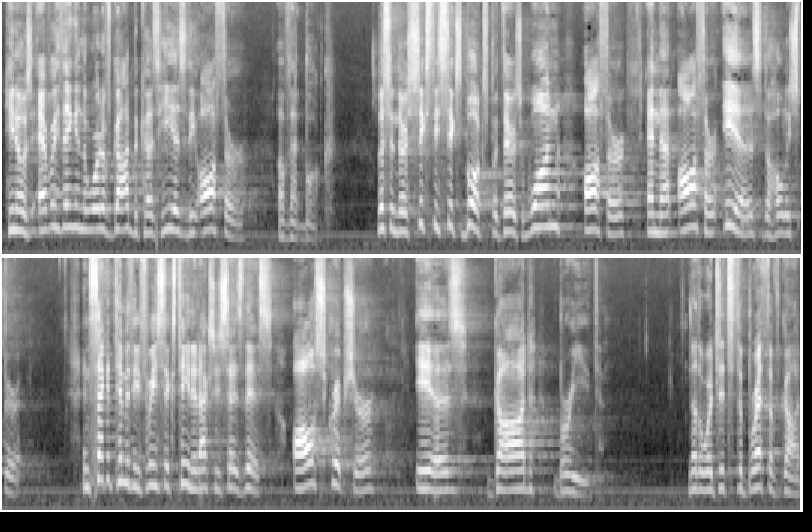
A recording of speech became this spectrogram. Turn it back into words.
He knows everything in the Word of God because He is the author of that book. Listen, there's 66 books, but there's one author, and that author is the Holy Spirit. In 2 Timothy 3:16 it actually says this, all scripture is God breathed. In other words, it's the breath of God.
